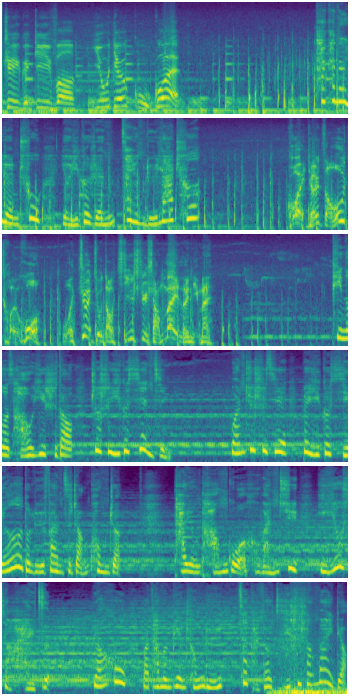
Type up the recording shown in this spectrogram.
这个地方有点古怪。看到远处有一个人在用驴拉车。快点走，蠢货！我这就到集市上卖了你们。匹诺曹意识到这是一个陷阱，玩具世界被一个邪恶的驴贩子掌控着。他用糖果和玩具引诱小孩子，然后把他们变成驴，再赶到集市上卖掉。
